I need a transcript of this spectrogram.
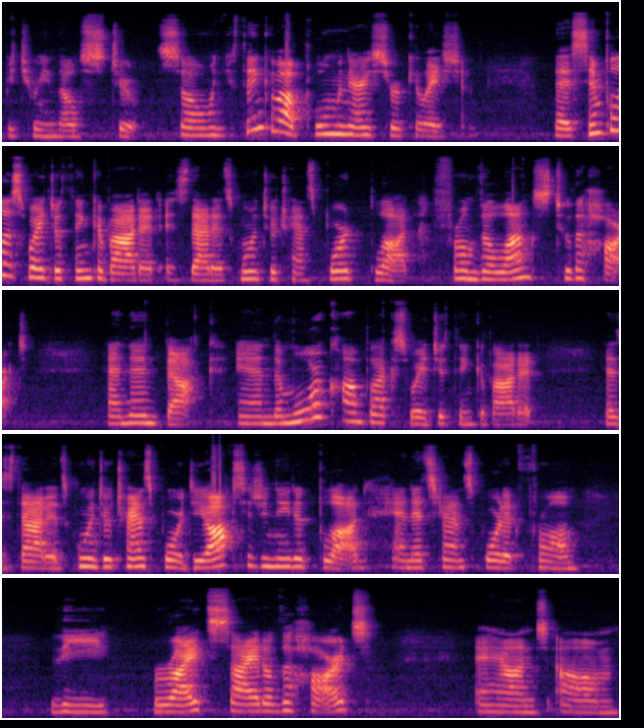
between those two? So when you think about pulmonary circulation, the simplest way to think about it is that it's going to transport blood from the lungs to the heart and then back. And the more complex way to think about it is that it's going to transport deoxygenated blood and it's transported from the right side of the heart and um,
